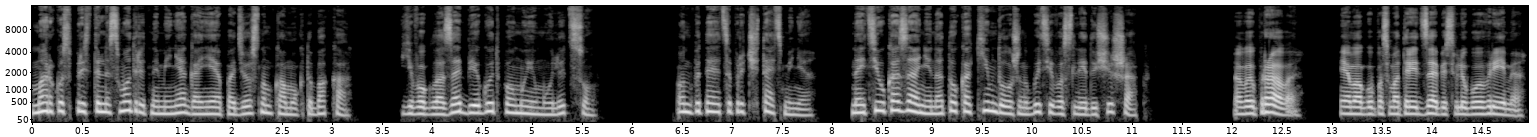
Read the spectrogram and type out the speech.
Маркус пристально смотрит на меня, гоняя по дёснам комок табака. Его глаза бегают по моему лицу. Он пытается прочитать меня, найти указания на то, каким должен быть его следующий шаг. «Вы правы. Я могу посмотреть запись в любое время.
